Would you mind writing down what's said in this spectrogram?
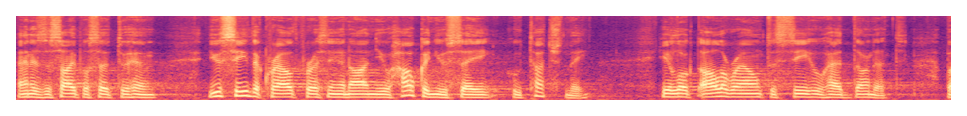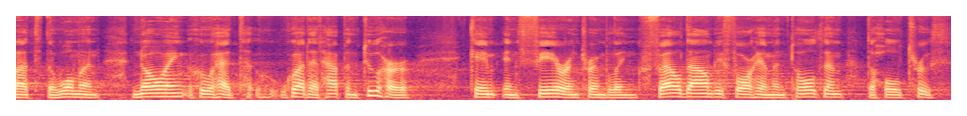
And his disciples said to him, You see the crowd pressing in on you. How can you say, Who touched me? He looked all around to see who had done it. But the woman, knowing who had, what had happened to her, came in fear and trembling, fell down before him, and told him the whole truth.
